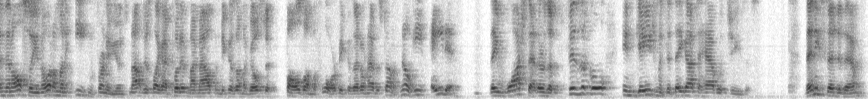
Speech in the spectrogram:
And then also, you know what? I'm going to eat in front of you. It's not just like I put it in my mouth and because I'm a ghost, it falls on the floor because I don't have the stomach. No, he ate it. They watched that. There was a physical engagement that they got to have with Jesus. Then he said to them,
